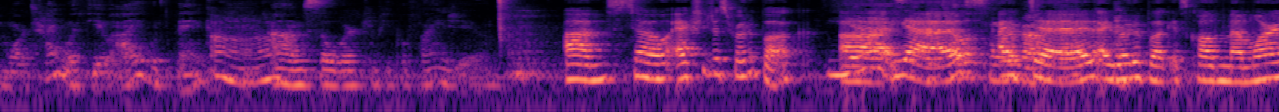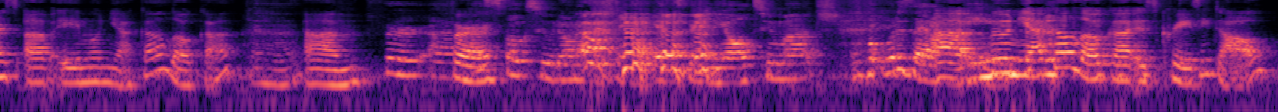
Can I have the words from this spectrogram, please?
more time with you. I would think. Um, so where can people find you? Um, so I actually just wrote a book. Yes, uh, yes, tell us more I did. I wrote a book. It's called Memoirs of a Muñeca Loca. Uh-huh. Um, For, uh, For- folks who don't understand Espanol too much, what does that Uh, mean? Muñeca Loca is crazy doll.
